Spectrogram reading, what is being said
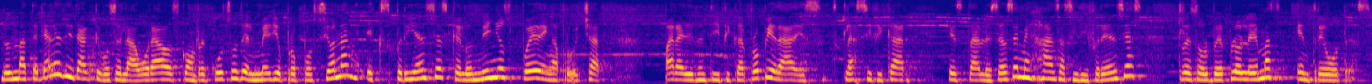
Los materiales didácticos elaborados con recursos del medio proporcionan experiencias que los niños pueden aprovechar para identificar propiedades, clasificar, establecer semejanzas y diferencias, resolver problemas, entre otras.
